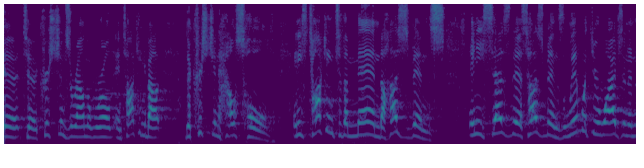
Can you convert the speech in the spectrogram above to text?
to, to Christians around the world and talking about the Christian household. And he's talking to the men, the husbands. And he says this Husbands, live with your wives in an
